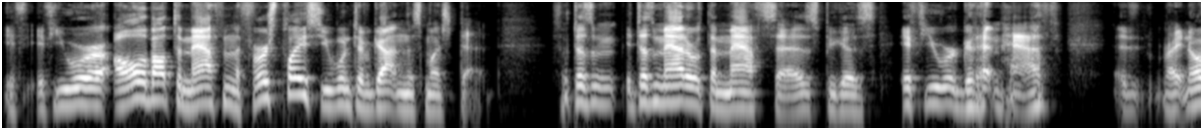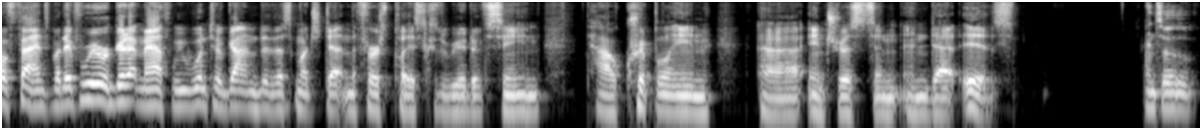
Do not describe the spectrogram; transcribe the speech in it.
if, if you were all about the math in the first place you wouldn't have gotten this much debt. So it doesn't it doesn't matter what the math says because if you were good at math uh, right no offense but if we were good at math we wouldn't have gotten to this much debt in the first place because we would have seen how crippling uh, interest and, and debt is. And so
